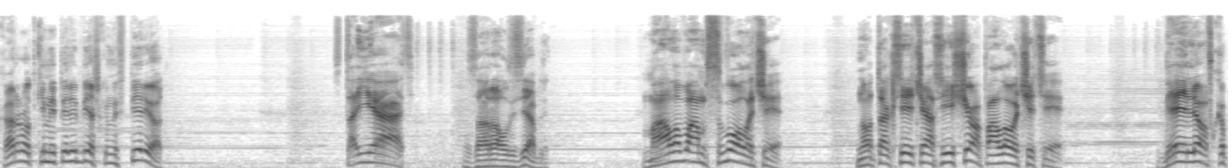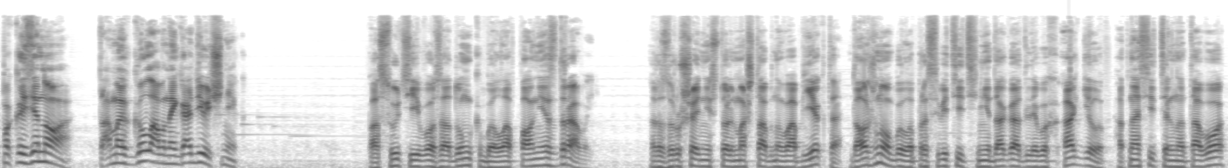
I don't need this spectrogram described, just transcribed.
«Короткими перебежками вперед!» «Стоять!» – заорал Зяблик. «Мало вам, сволочи! Но так сейчас еще получите! Бей Левка по казино! Там их главный гадючник!» По сути, его задумка была вполне здравой. Разрушение столь масштабного объекта должно было просветить недогадливых агилов относительно того,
